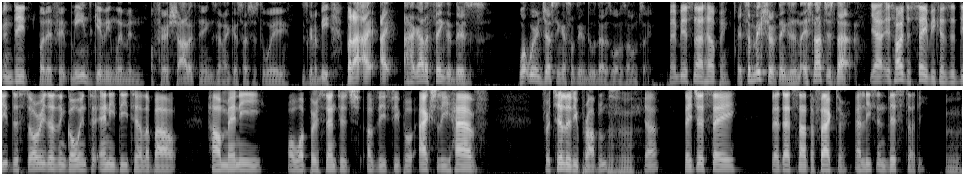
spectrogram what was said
Indeed. But if it means giving women a fair shot at things, then I guess that's just the way it's going to be. But I, I, I, I got to think that there's what we're ingesting has something to do with that as well. Is what I'm saying. Maybe it's not helping. It's a mixture of things. It's it's not just that. Yeah, it's hard to say because the de- the story doesn't go into any detail about how many or what percentage of these people actually have fertility problems. Mm-hmm. Yeah, they just say that that's not the factor, at least in this study. Mm.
